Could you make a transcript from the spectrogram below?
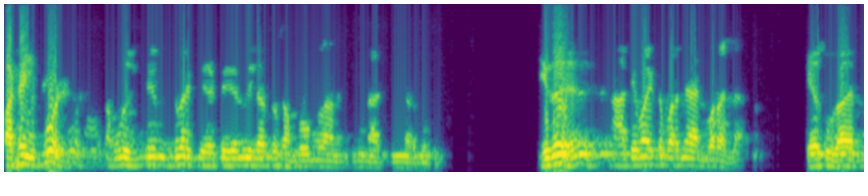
പക്ഷെ ഇപ്പോൾ നമ്മൾ ഒരിക്കലും ഇതുവരെ കേട്ട് കേൾവിയില്ലാത്ത സംഭവങ്ങളാണ് ഈ നാട്ടിൽ നടന്നത്. ഇത് ആദ്യമായിട്ട് പറഞ്ഞ അൻപറല്ല കെ സുധാകരൻ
